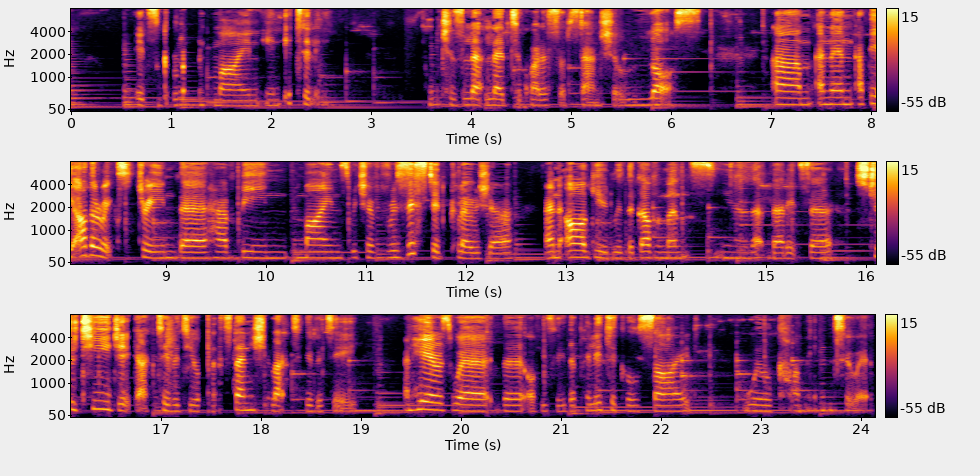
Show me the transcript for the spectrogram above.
its mine in Italy, which has led, led to quite a substantial loss um, and then at the other extreme, there have been mines which have resisted closure and argued with the governments, you know, that, that it's a strategic activity or an essential activity. And here is where the obviously the political side will come into it.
